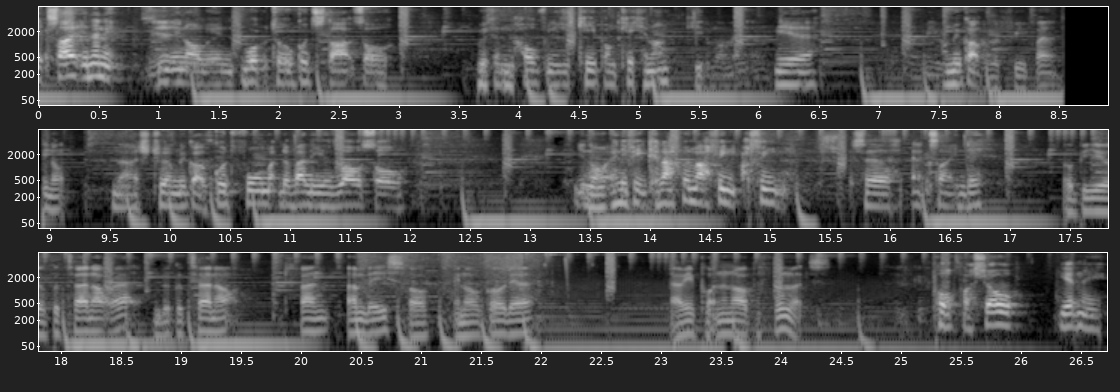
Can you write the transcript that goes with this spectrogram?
Exciting, isn't it? You know, we're up to a good start, so we can hopefully just keep on kicking on. Keep the momentum. Yeah. I mean, And we got- with three points. You know, No, it's true, and we got good form at the Valley as well. So, you know, mm. anything can happen. I think I think it's a, an exciting day. it'll be a good turnout, right? It'll be a good turnout, fan, fan base. So, you know, go there. I mean, putting on our performance. Put up a show, get me.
